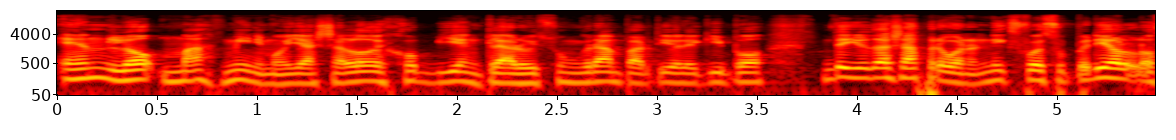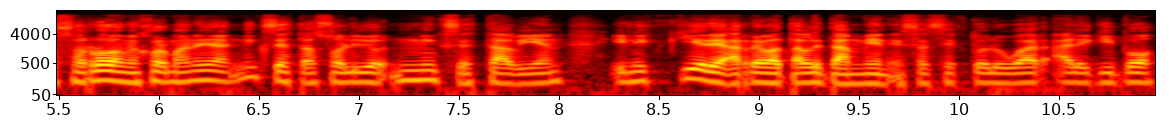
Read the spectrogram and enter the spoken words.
en lo más mínimo. Y ayer lo dejó bien claro. Hizo un gran partido el equipo de Utah Jazz. Pero bueno, Knicks fue superior. Lo cerró de mejor manera. Knicks está sólido. Knicks está bien. Y Knicks quiere arrebatarle también ese sexto lugar al equipo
